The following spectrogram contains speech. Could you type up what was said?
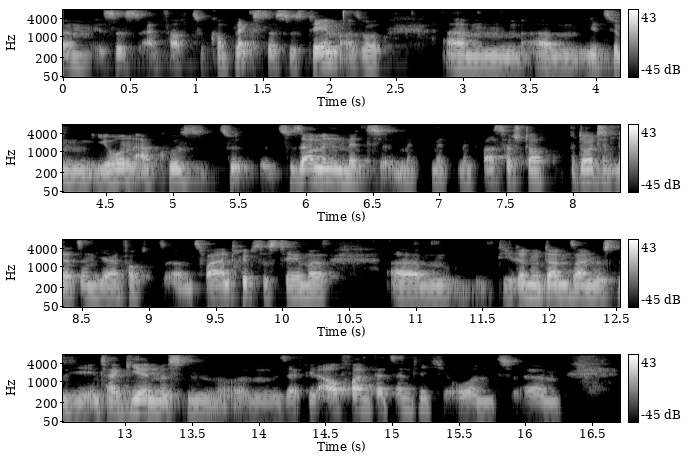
ähm, ist es einfach zu komplex, das System. Also ähm, ähm, Lithium-Ionen-Akkus zu, zusammen mit, mit, mit, mit Wasserstoff bedeutet letztendlich einfach ähm, zwei Antriebssysteme, ähm, die redundant sein müssen, die interagieren müssen, ähm, sehr viel Aufwand letztendlich. Und ähm, äh,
